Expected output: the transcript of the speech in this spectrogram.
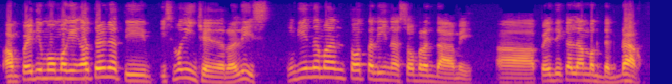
ang pwede mo maging alternative is maging generalist. Hindi naman totally na sobrang dami. Uh, pwede ka lang magdagdag,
